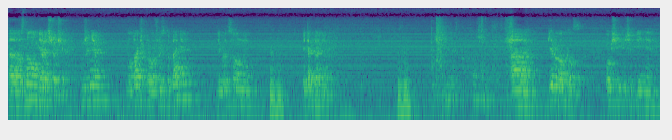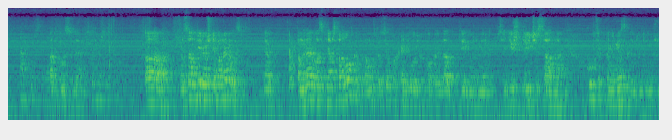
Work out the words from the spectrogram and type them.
Э, В основном я расчетчик, инженер, но также провожу испытания вибрационные Мгм, и так далее. мгм. А, Первый вопрос. Общее впечатление от курса, да. А, На самом деле очень мне понравилось. Мне понравилась мне обстановка, потому что все проходило легко. Когда ты, например, сидишь три часа на курсах по немецкому, ты думаешь,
